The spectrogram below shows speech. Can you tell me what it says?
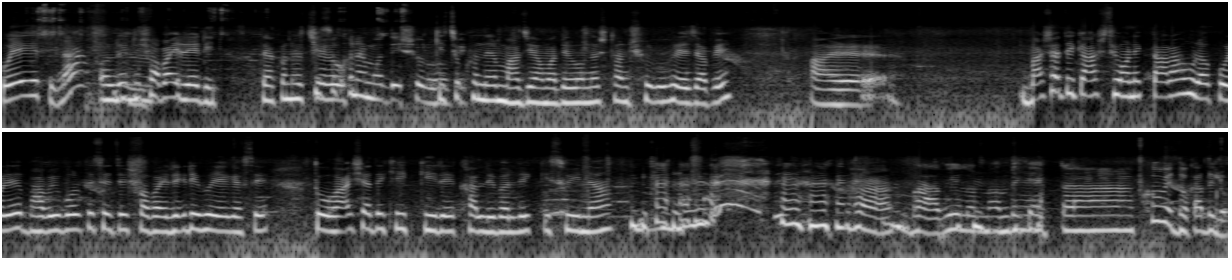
হয়ে গেছি না? অলরেডি সবাই রেডি তো এখন হচ্ছে কিছুক্ষণের মধ্যে শুরু কিছুক্ষণের মাঝে আমাদের অনুষ্ঠান শুরু হয়ে যাবে। আর বাসা থেকে আসছে অনেক তাড়াহুড়া করে ভাবি বলতেছে যে সবাই রেডি হয়ে গেছে। তো আয়সা দেখি কি রে খালি বালি কিছুই না। হ্যাঁ। ভাবি হলো নন্দকে একটা খুবই ধোকা দিল।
